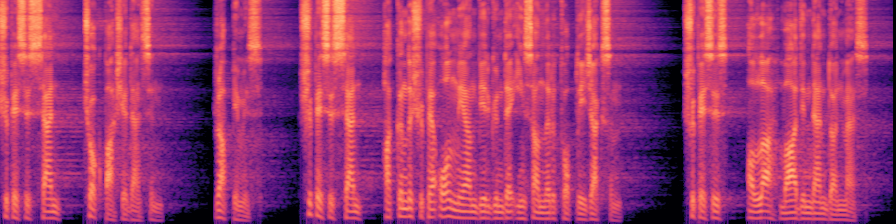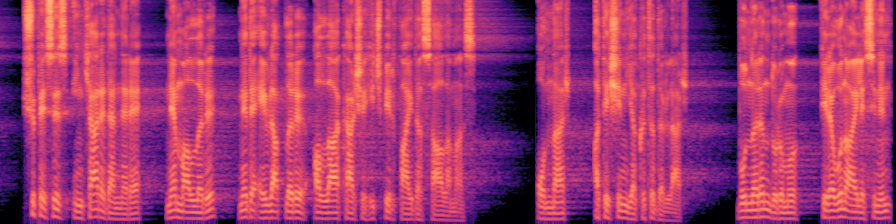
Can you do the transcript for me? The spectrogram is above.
Şüphesiz sen çok bahşedensin. Rabbimiz, şüphesiz sen hakkında şüphe olmayan bir günde insanları toplayacaksın. Şüphesiz Allah vaadinden dönmez. Şüphesiz inkar edenlere ne malları ne de evlatları Allah'a karşı hiçbir fayda sağlamaz. Onlar ateşin yakıtıdırlar. Bunların durumu Firavun ailesinin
